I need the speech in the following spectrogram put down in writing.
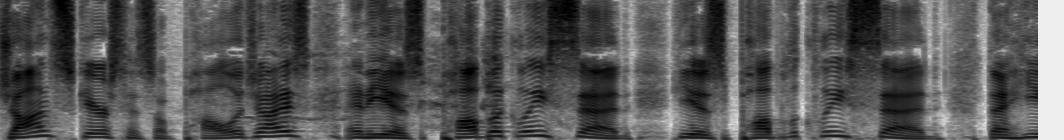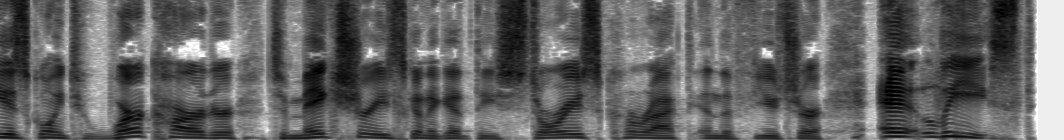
John Scarce has apologized, and he has publicly said he has publicly said that he is going to work harder to make sure he's going to get these stories correct in the future at least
